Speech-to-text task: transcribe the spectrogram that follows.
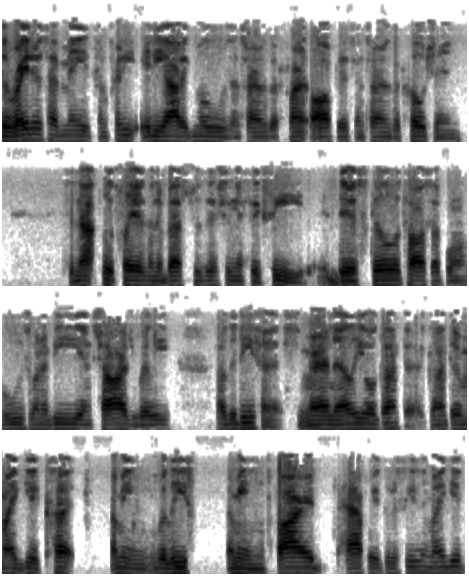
the Raiders have made some pretty idiotic moves in terms of front office, in terms of coaching, to not put players in the best position to succeed. There's still a toss up on who's going to be in charge, really, of the defense, Marinelli or Guenther. Guenther might get cut. I mean, released. I mean, fired halfway through the season. Might get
